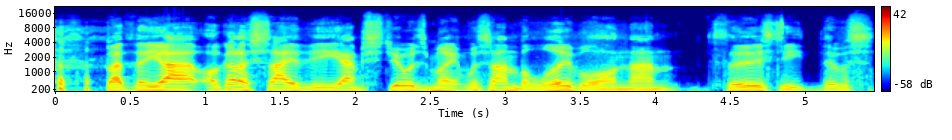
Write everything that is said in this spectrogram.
but the uh, I've got to say the um, stewards meeting was unbelievable on um, Thursday. There was,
